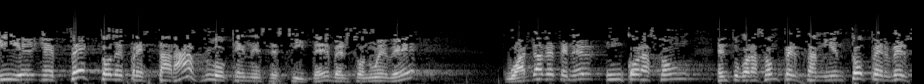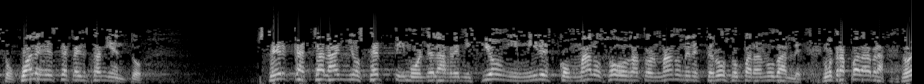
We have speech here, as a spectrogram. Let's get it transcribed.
Y en efecto le prestarás lo que necesite, verso 9. Guarda de tener un corazón, en tu corazón pensamiento perverso. ¿Cuál es ese pensamiento? Cerca está el año séptimo, el de la remisión, y mires con malos ojos a tu hermano menesteroso para no darle. En otras palabras, no,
